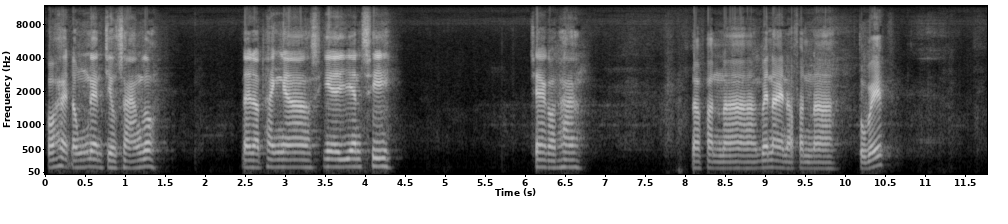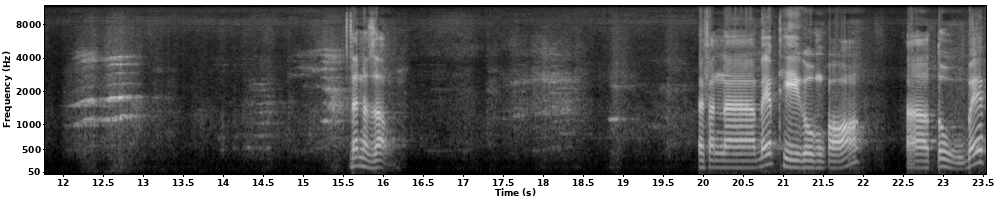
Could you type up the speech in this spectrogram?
có hệ thống đèn chiếu sáng rồi đây là thanh ờ, uh, CNC che cầu thang. Là phần uh, bên này là phần uh, tủ bếp. Rất là rộng. Về phần à, bếp thì gồm có à, tủ bếp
